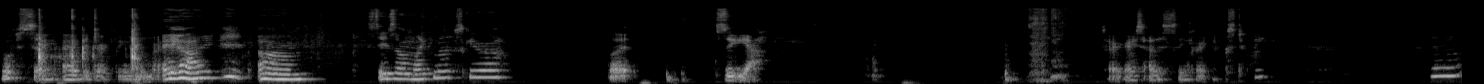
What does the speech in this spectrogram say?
Whoops, I have a dark thing in my eye. Um, stays on like mascara. But, so yeah. Sorry guys, I have a sink right next to me. So,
